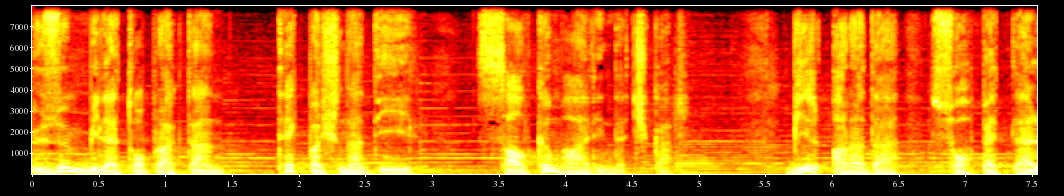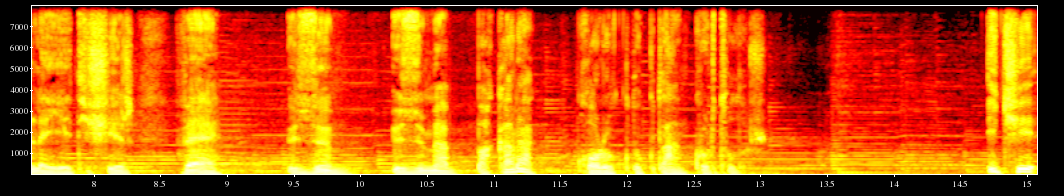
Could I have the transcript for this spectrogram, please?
Üzüm bile topraktan tek başına değil, salkım halinde çıkar. Bir arada sohbetlerle yetişir ve üzüm üzüme bakarak korukluktan kurtulur. İçi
